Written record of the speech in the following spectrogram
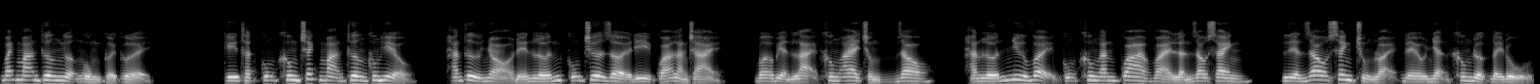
Bách mãn thương ngượng ngùng cười cười. Kỳ thật cũng không trách mãn thương không hiểu, hắn từ nhỏ đến lớn cũng chưa rời đi quá làng trài, bờ biển lại không ai trồng rau, hắn lớn như vậy cũng không ăn qua vài lần rau xanh, liền rau xanh chủng loại đều nhận không được đầy đủ,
